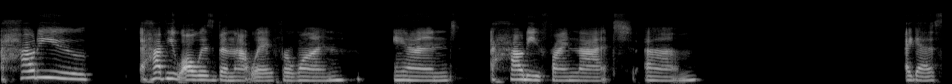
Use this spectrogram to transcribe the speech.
how do you have you always been that way for one? And how do you find that um I guess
